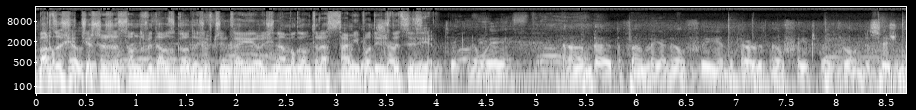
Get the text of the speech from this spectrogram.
Bardzo się cieszę, że sąd wydał zgodę. Dziewczynka i jej rodzina mogą teraz sami podjąć decyzję. And uh, the family are now free, and the girl is now free to make her own decisions.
